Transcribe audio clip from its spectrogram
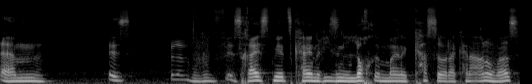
ähm, es, es reißt mir jetzt kein Riesenloch in meine Kasse oder keine Ahnung was.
